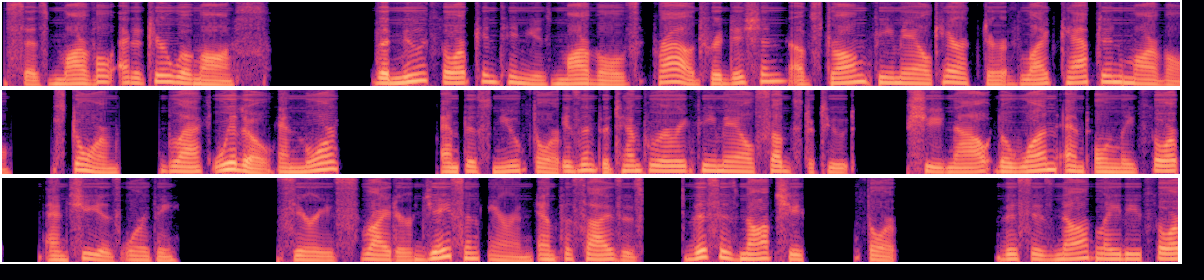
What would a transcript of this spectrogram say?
says Marvel editor Wil Moss. The new Thor continues Marvel's proud tradition of strong female characters like Captain Marvel, Storm, Black Widow and more. And this new Thor isn't a temporary female substitute, she's now the one and only Thor, and she is worthy. Series writer Jason Aaron emphasizes, this is not she, Thor. This is not Lady Thor.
